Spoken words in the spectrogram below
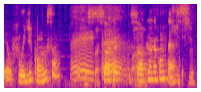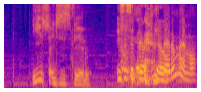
Eu fui de condução. Eita. Só que, só que o que acontece? Isso, isso é desespero. Isso é ser pior que eu. Sério mesmo.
